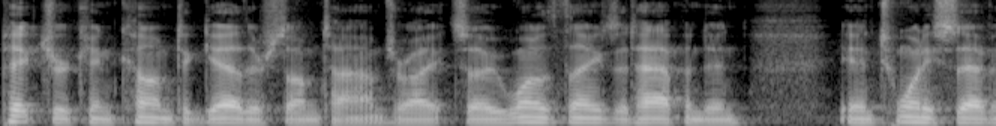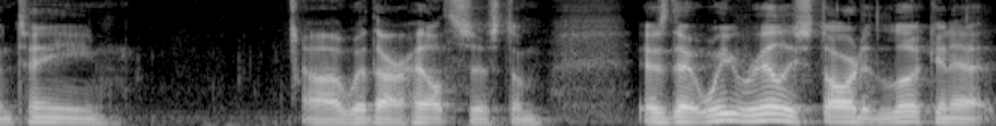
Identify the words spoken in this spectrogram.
picture can come together sometimes, right? So one of the things that happened in in 2017 uh, with our health system is that we really started looking at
